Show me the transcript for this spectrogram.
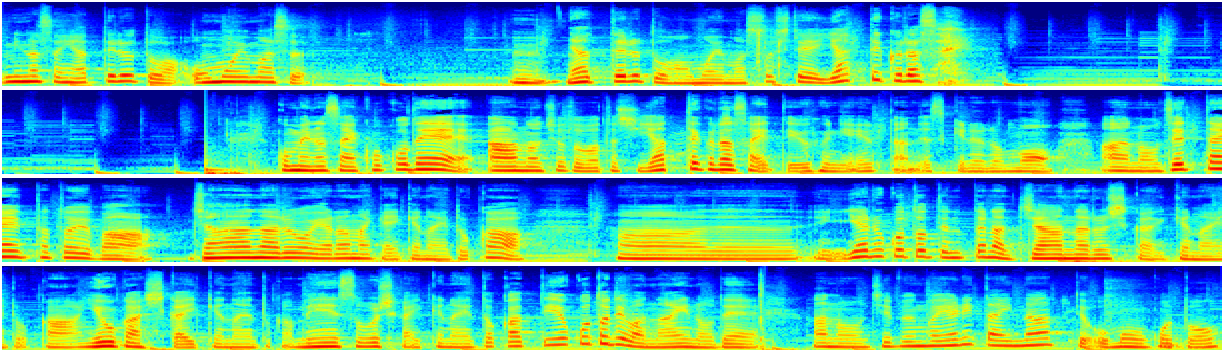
皆さんやってるとは思います。うん、やってるとは思います。そしてやってください。ごめんなさい、ここであのちょっと私、やってくださいっていうふうに言ったんですけれども、あの絶対、例えば、ジャーナルをやらなきゃいけないとか、あやることって言ったらジャーナルしかいけないとかヨガしかいけないとか瞑想しかいけないとかっていうことではないのであの自分がやりたいなって思うこと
